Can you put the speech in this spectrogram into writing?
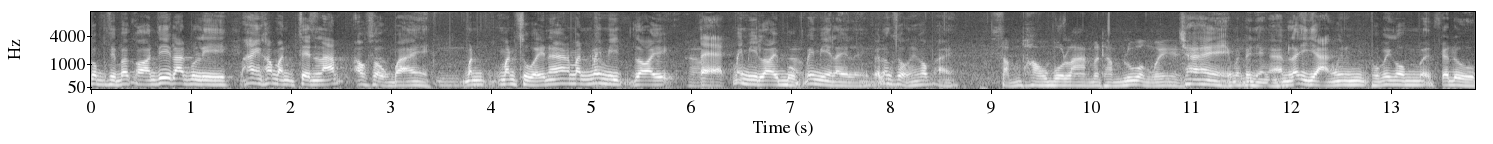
กรมศิลปากรที่ราชบุรี ให้เขามันเซ็นรับเอาส่งไป มันมันสวยนะ มันไม่มีรอยครับแตกไม่มีรอยบุบครับไม่มีอะไรเลย ก็ต้องส่งให้เขาไป สำเภาโบราณมาทำล่วงไว้ไง ใช่ มันเป็นอย่างนั้น และอีกอย่างหนึงผมไปงมกระดูก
